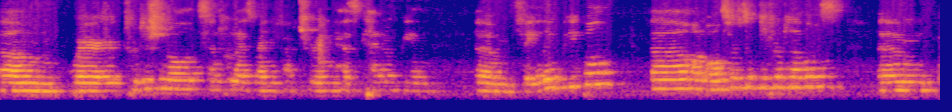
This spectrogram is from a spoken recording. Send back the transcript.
um, where traditional centralized manufacturing has kind of been um, failing people uh, on all sorts of different levels. Um,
